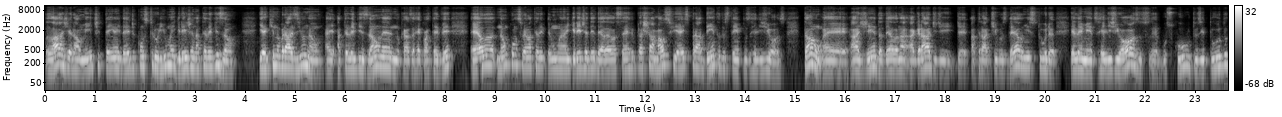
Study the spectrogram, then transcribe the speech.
Lá, geralmente, tem a ideia de construir uma igreja na televisão. E aqui no Brasil, não. A, a, televisão, né, no caso a Record TV, ela não constrói uma, tele, uma igreja dentro dela, ela serve para chamar os fiéis para dentro dos templos religiosos. Então, é, a agenda dela, na, a grade de, de, atrativos dela mistura elementos religiosos, é, os cultos e tudo,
